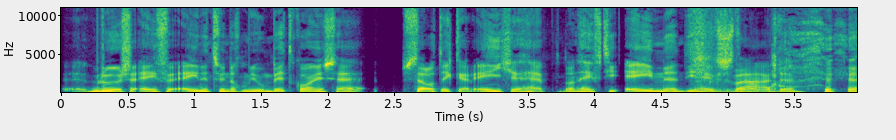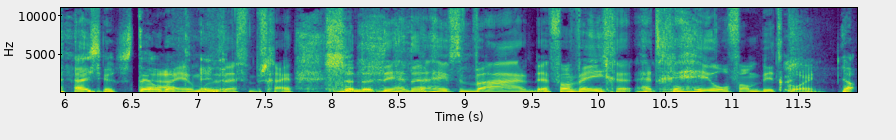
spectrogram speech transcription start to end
ik bedoel eens even 21 miljoen bitcoins. Hè? Stel dat ik er eentje heb, dan heeft die ene, die heeft waarde. Hij zegt, stel Ja, dat je moet het even beschrijven. Dan, heeft waarde vanwege het geheel van bitcoin. Ja.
